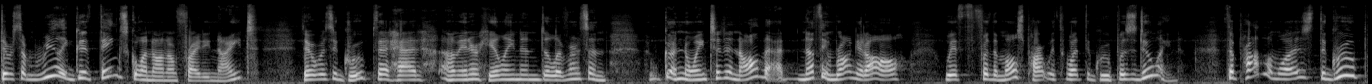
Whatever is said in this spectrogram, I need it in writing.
there were some really good things going on on Friday night. There was a group that had um, inner healing and deliverance and anointed and all that. Nothing wrong at all with, for the most part, with what the group was doing. The problem was the group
